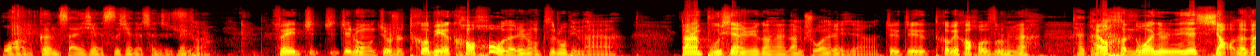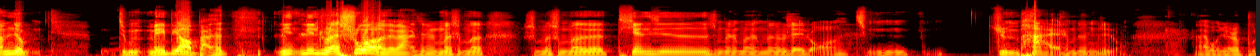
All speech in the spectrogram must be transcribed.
往更三线四线的城市去，没错。所以这这这种就是特别靠后的这种自主品牌啊，当然不限于刚才咱们说的这些啊，这这特别靠后的自主品牌太还有很多，就是那些小的，咱们就就没必要把它拎拎出来说了，对吧？像什么什么。什么什么天津什么什么什么这种，嗯，骏派什么这种，哎，我觉得不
